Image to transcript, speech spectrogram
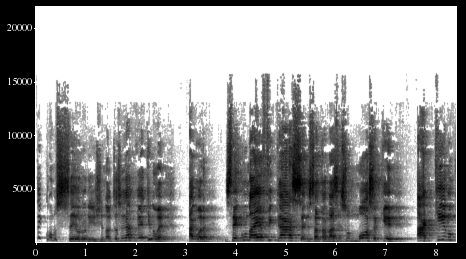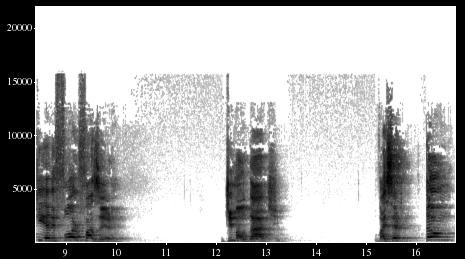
tem como ser original. Então você já vê que não é. Agora, segundo a eficácia de Satanás, isso mostra que aquilo que ele for fazer de maldade vai ser tão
